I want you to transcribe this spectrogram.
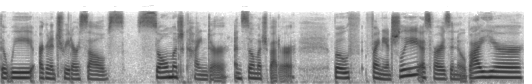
that we are going to treat ourselves so much kinder and so much better, both financially, as far as a no buy year,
